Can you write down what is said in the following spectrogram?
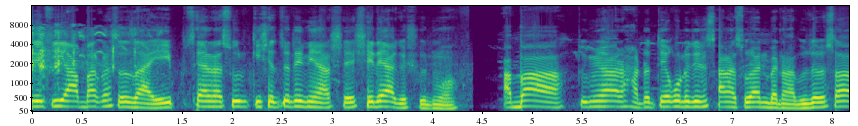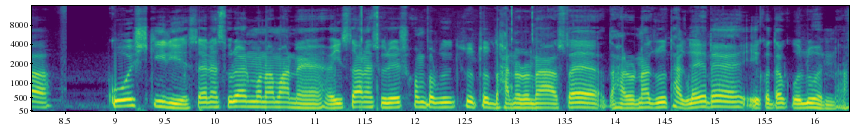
দেখি আব্বার কাছে যাই। এই চানাচুর কিসের জন্য নিয়ে আসে, সেটাই আগে শুনব। আব্বা, তুমি আর থেকে কোনোদিন চানাচুর আনবে না বুঝেছ কোষ কি রে? চানাচুর আনব না মানে। এই চানাচুরের সম্পর্কে কিছু তো ধারণা আছে। ধারণা যদি থাকলে এই কথা কলু হন না।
